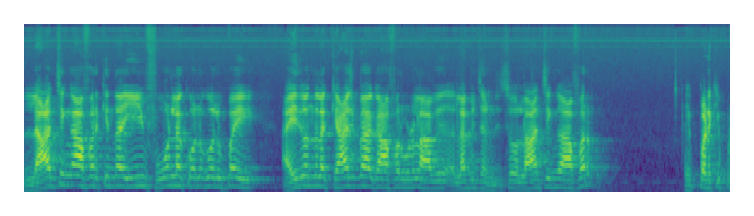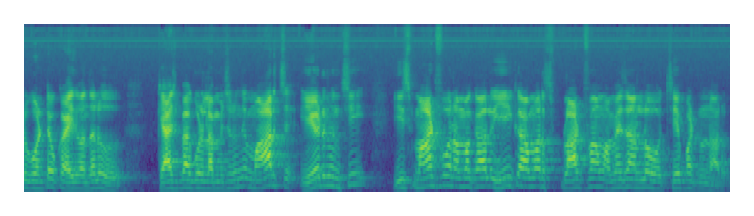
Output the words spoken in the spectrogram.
లాంచింగ్ ఆఫర్ కింద ఈ ఫోన్ల కొనుగోలుపై ఐదు వందల క్యాష్ బ్యాక్ ఆఫర్ కూడా లాభి- లభించనుంది. సో లాంచింగ్ ఆఫర్ ఇప్పటికిప్పుడు కొంటే ఒక ఐదు వందలు క్యాష్ బ్యాక్ కూడా లభించనుంది. మార్చ్ ఏడు నుంచి ఈ స్మార్ట్ ఫోన్ అమ్మకాలు ఈ కామర్స్ ప్లాట్ఫామ్ అమెజాన్లో చేపట్టనున్నారు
